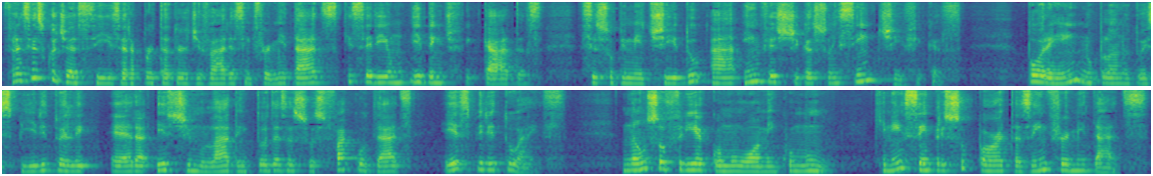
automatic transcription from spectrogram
Francisco de Assis era portador de várias enfermidades que seriam identificadas se submetido a investigações científicas. Porém, no plano do espírito, ele era estimulado em todas as suas faculdades espirituais. Não sofria como o homem comum, que nem sempre suporta as enfermidades.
